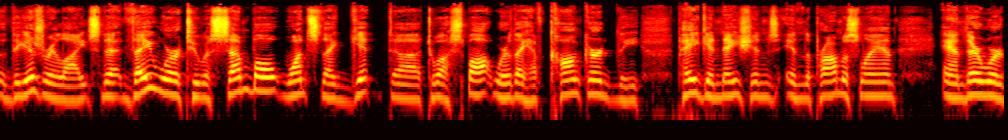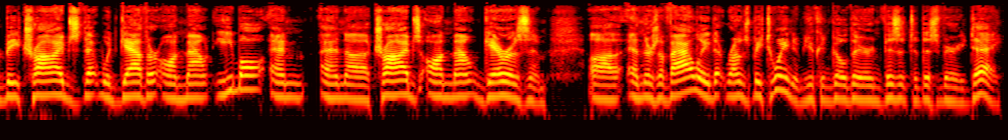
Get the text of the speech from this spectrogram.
the Israelites that they were to assemble once they get uh, to a spot where they have conquered the pagan nations in the promised land and there would be tribes that would gather on Mount Ebal and and uh, tribes on Mount Gerizim. Uh, and there's a valley that runs between them. You can go there and visit to this very day.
